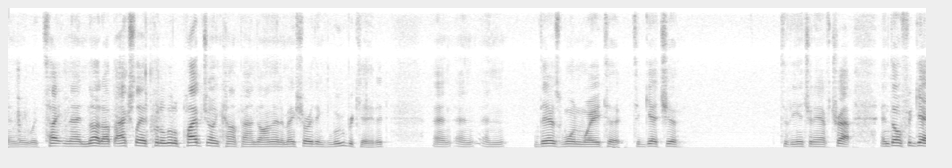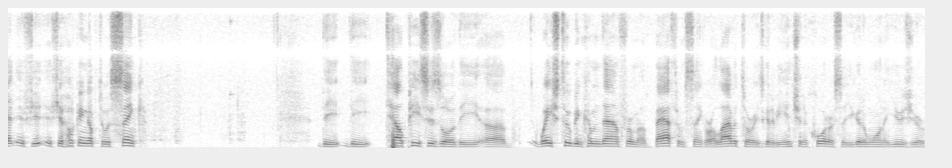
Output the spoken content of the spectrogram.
and we would tighten that nut up. Actually I'd put a little pipe joint compound on there to make sure everything's lubricated. And and and there's one way to to get you to the inch and a half trap. And don't forget if you if you're hooking up to a sink the the tail pieces or the uh, waste tubing coming down from a bathroom sink or a lavatory is going to be inch and a quarter, so you're going to want to use your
